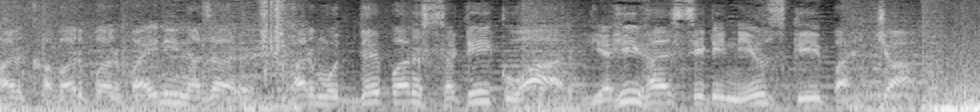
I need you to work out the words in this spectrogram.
हर खबर पर पैनी नजर हर मुद्दे पर सटीक वार यही है सिटी न्यूज की पहचान.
